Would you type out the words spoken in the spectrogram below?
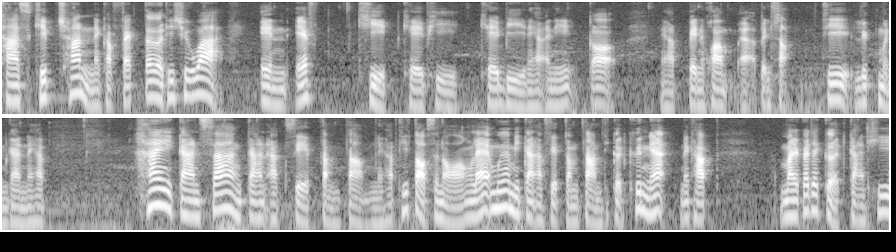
transcription นะครับ factor ที่ชื่อว่า NF ขีด KP KB นะครับอันนี้ก็นะครับเป็นความเอ่อเป็นศัพท์ที่ลึกเหมือนกันนะครับ ให้การสร้างการอักเสบต่ำๆนะครับ ที่ตอบสนองและเมื่อมีการอักเสบต่ำๆที่เกิดขึ้นเนี้ยนะครับ มันก็จะเกิดการที่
